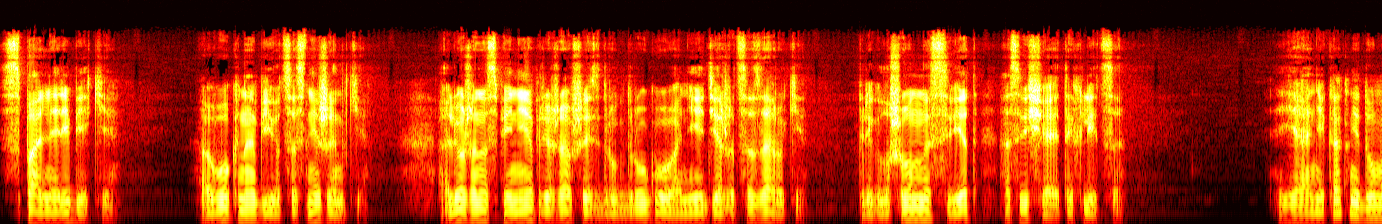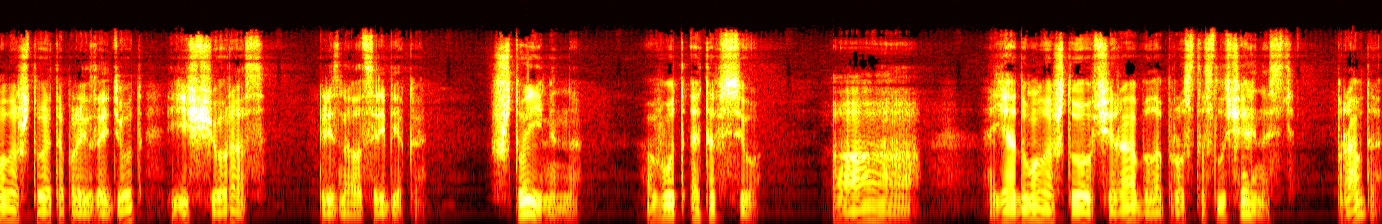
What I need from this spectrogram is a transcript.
Спальня Ребекки. В окна бьются снежинки. Лежа на спине, прижавшись друг к другу, они держатся за руки. Приглушенный свет освещает их лица. Я никак не думала, что это произойдет еще раз призналась Ребекка. «Что именно?» «Вот это все». А, -а, а Я думала, что вчера была просто случайность. Правда?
